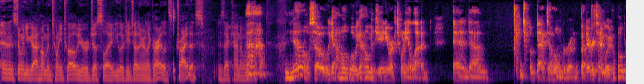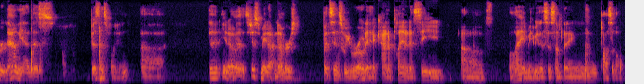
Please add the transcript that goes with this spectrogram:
And so when you got home in 2012, you were just like, you looked at each other and you're like, all right, let's try this. Is that kind of what uh, happened? No. So we got home, well, we got home in January of 2011 and um, back to homebrewing. But every time we would homebrew, now we had this business plan uh, that, you know, it's just made up numbers. But since we wrote it, it kind of planted a seed of well, hey, maybe this is something possible.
